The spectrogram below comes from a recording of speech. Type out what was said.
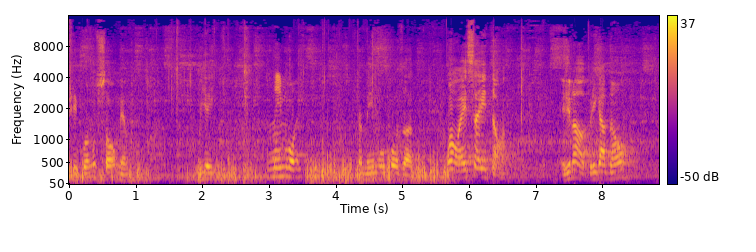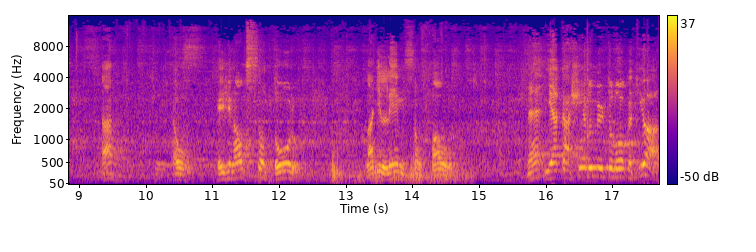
Ficou no sol mesmo. E aí? Nem mole. Também mocosado. Bom, é isso aí então. Reginaldo, brigadão. Tá? É o Reginaldo Santoro, lá de Leme, São Paulo. Né? E a caixinha do Mirto Louco aqui, ó.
